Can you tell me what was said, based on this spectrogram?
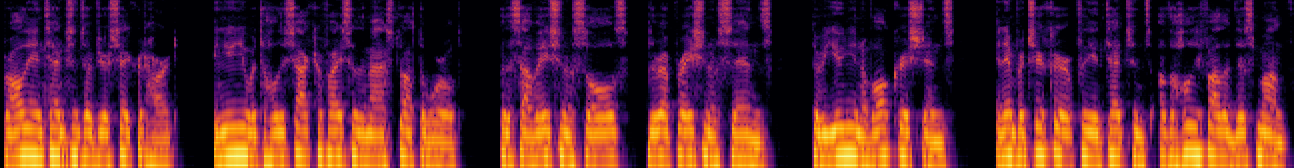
for all the intentions of your Sacred Heart, in union with the holy sacrifice of the Mass throughout the world, for the salvation of souls, the reparation of sins, the reunion of all Christians, and in particular for the intentions of the Holy Father this month.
